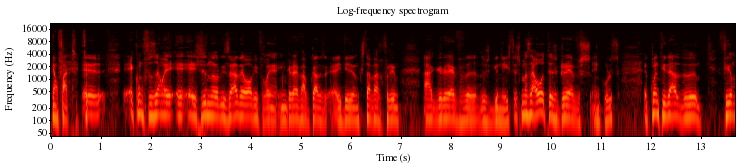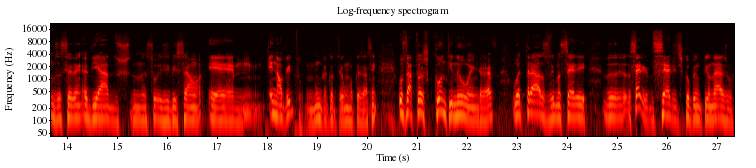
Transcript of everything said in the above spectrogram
É um facto. É, a confusão é, é- é generalizada, é óbvio, falei em greve há bocado, é evidente que estava a referir-me à greve dos guionistas, mas há outras greves em curso. A quantidade de filmes a serem adiados na sua exibição é hum, inaudito, nunca aconteceu uma coisa assim. Os atores continuam em greve, o atraso de uma série de série de séries, desculpem o pleonasmo,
